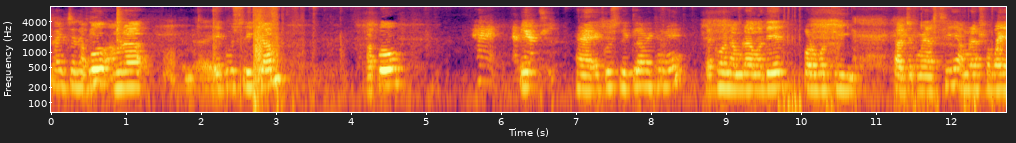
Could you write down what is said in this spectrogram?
লাইট চালাবো আপু আমরা একুশ লিখলাম। আপু? এ- হ্যাঁ একুশ লিখলাম এখানে। এখন আমরা আমাদের পরবর্তী কার্যক্রমে আসছি। আমরা সবাই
